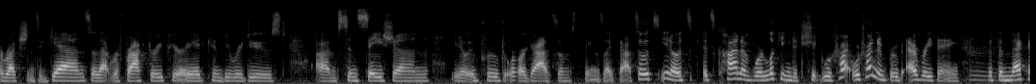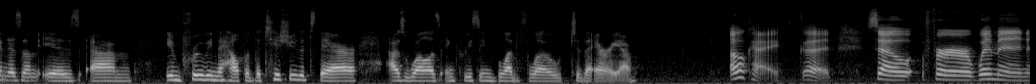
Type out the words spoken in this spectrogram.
erections again, so that refractory period can be reduced, um, sensation, you know, improved orgasms, things like that. So it's you know it's it's kind of we're looking to we're trying we're trying to improve everything, mm. but the mechanism is. Um, improving the health of the tissue that's there as well as increasing blood flow to the area. Okay, good. So for women,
